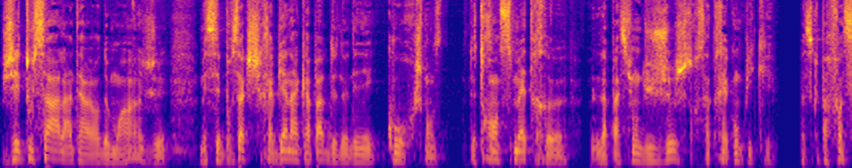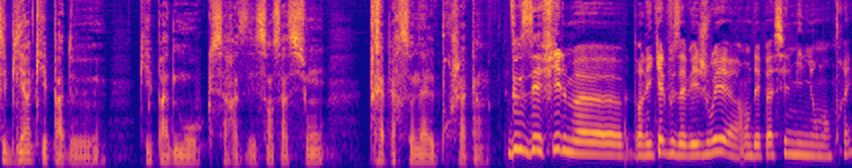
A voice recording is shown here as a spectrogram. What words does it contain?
J'ai tout ça à l'intérieur de moi, je... mais c'est pour ça que je serais bien incapable de donner cours, je pense, de transmettre euh, la passion du jeu. Je trouve ça très compliqué parce que parfois c'est bien qu'il n'y ait pas de, ait pas de mots, que ça reste des sensations très personnelles pour chacun. 12 des films euh, dans lesquels vous avez joué ont dépassé le million d'entrées.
